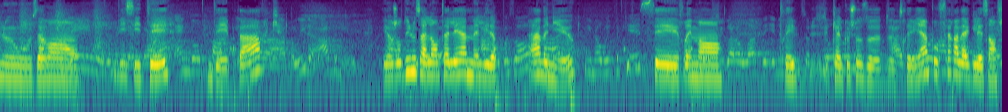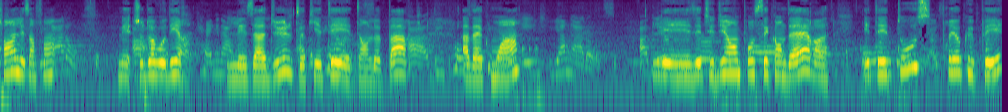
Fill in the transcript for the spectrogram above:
Nous avons visité des parcs et aujourd'hui, nous allons aller à Melita Avenue. C'est vraiment quelque chose de, de très bien pour faire avec les enfants. Les enfants, mais je dois vous dire, les adultes qui étaient dans le parc avec moi, les étudiants postsecondaires étaient tous préoccupés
